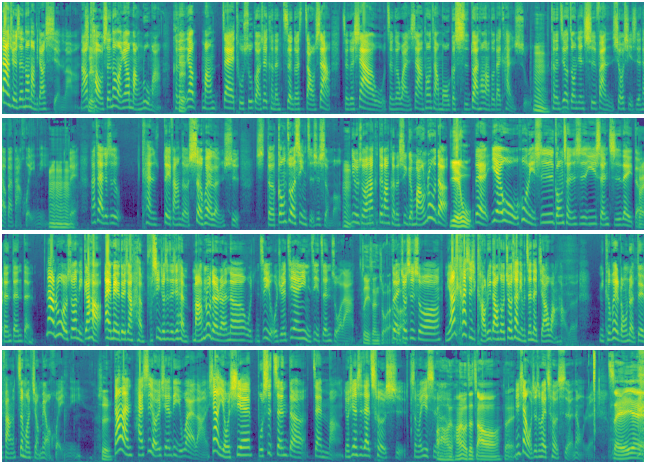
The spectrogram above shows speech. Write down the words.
大学生通常比较闲啦，然后考生通常又要忙碌嘛，可能要忙在图书馆，所以可能整个早上、整个下午、整个晚上，通常某个时段通常都在看书。嗯，可能只有中间吃饭休息时间才有办法回你。嗯嗯嗯，对。那再来就是看对方的社会人士。的工作性质是什么？嗯，例如说，他对方可能是一个忙碌的业务，对业务、护理师、工程师、医生之类的，等等等。那如果说你刚好暧昧对象很不幸，就是这些很忙碌的人呢，我你自己，我觉得建议你自己斟酌啦，自己斟酌啦。对，对就是说你要开始考虑到说，就算你们真的交往好了，你可不可以容忍对方这么久没有回你？是，当然还是有一些例外啦，像有些不是真的在忙，有些人是在测试，什么意思呢？哦，好像有这招哦，对，因为像我就是会测试的那种人，谁耶？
